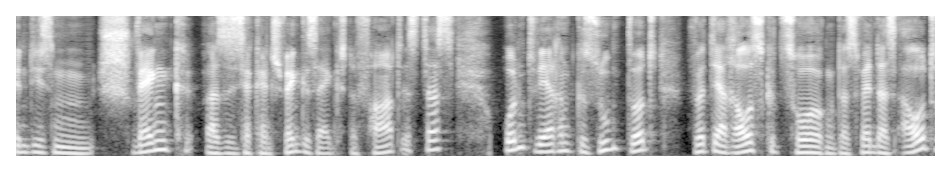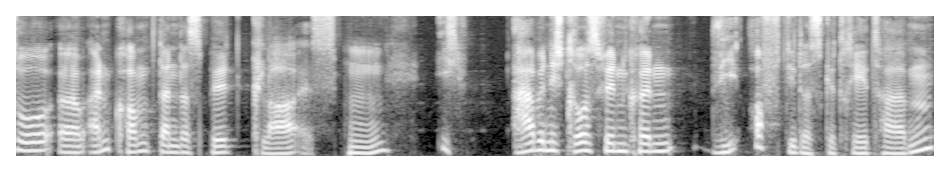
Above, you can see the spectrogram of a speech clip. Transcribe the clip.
in diesem Schwenk, also es ist ja kein Schwenk, es ist eigentlich eine Fahrt, ist das. Und während gezoomt wird, wird der rausgezogen, dass wenn das Auto äh, ankommt, dann das Bild klar ist. Mhm. Ich habe nicht rausfinden können, wie oft die das gedreht haben.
